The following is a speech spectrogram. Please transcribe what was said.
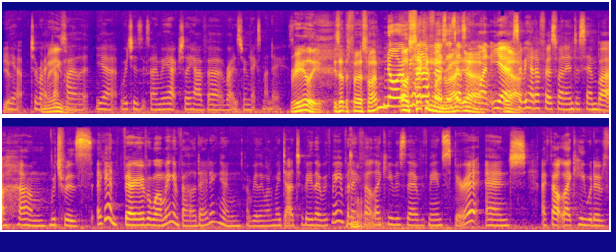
Yeah. yeah, to write Amazing. that pilot. Yeah, which is exciting. We actually have a writer's room next Monday. Really? Is that the first one? No, oh, we had our second first, one, it's right? our second one. Yeah, so we had our first one in December, um, which was again very overwhelming and validating. And I really wanted my dad to be there with me, but I felt like he was there with me in spirit, and I felt like he would have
